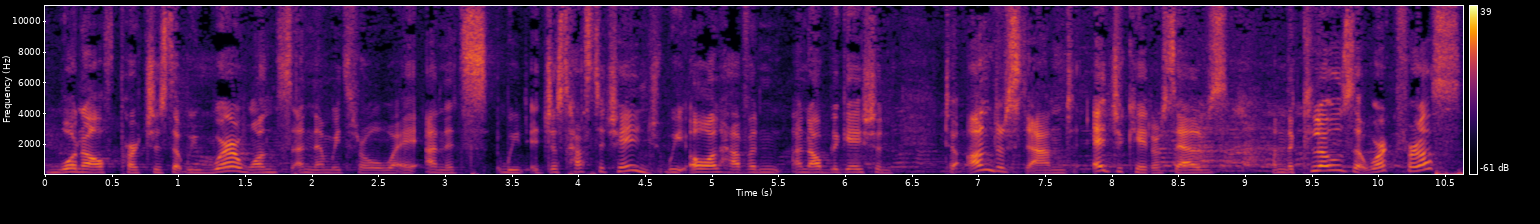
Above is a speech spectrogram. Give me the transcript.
one off purchase that we wear once and then we throw away. And it's, we, it just has to change. We all have an, an obligation to understand, educate ourselves, and the clothes that work for us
